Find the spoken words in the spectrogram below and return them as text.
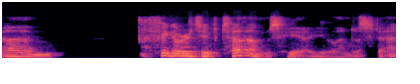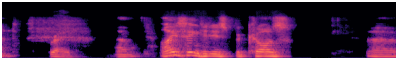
um, figurative terms here, you understand. Right. Um, I think it is because uh,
